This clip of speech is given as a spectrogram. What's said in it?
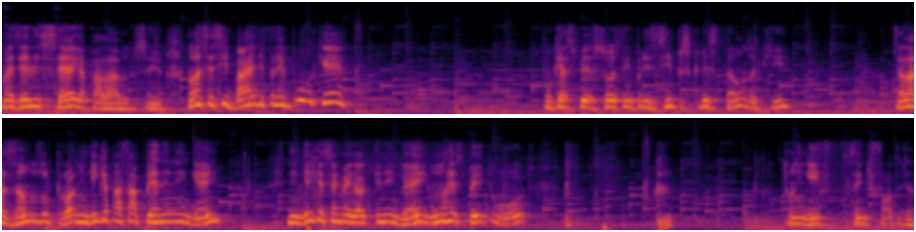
mas ele segue a palavra do Senhor. Nossa, esse bairro é diferente. Por quê? Porque as pessoas têm princípios cristãos aqui. Elas amam o próximo. Ninguém quer passar a perna em ninguém. Ninguém quer ser melhor do que ninguém. Um respeita o outro. Então ninguém sente falta de.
